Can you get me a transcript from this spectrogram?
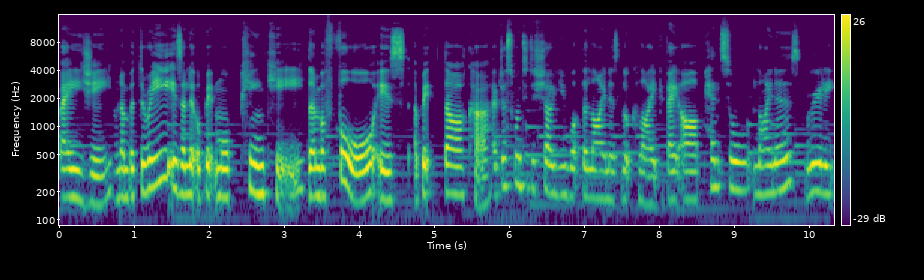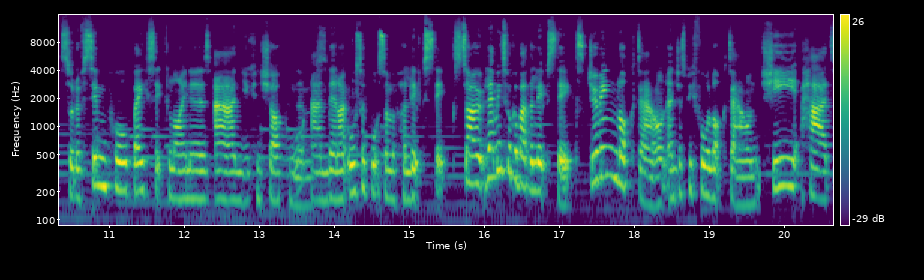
beigey. Number three is a little bit more pinky. Number four is a bit darker. I just wanted to show you what the liners look like. They are pencil liners, really sort of simple, basic liners, and you can sharpen them. And then I also bought some of her lipsticks. So let me talk about the lipsticks. During lockdown and just before lockdown, she had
